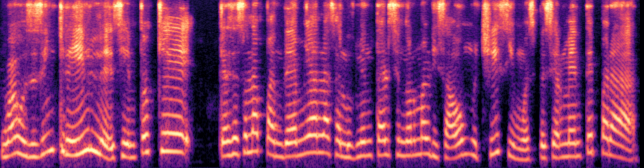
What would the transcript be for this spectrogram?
Wow, eso es increíble. Siento que gracias a la pandemia la salud mental se ha normalizado muchísimo, especialmente para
